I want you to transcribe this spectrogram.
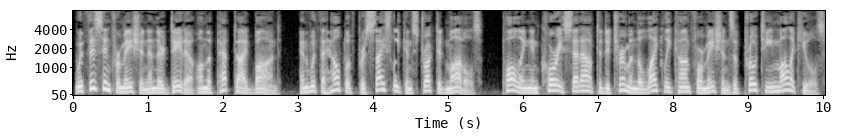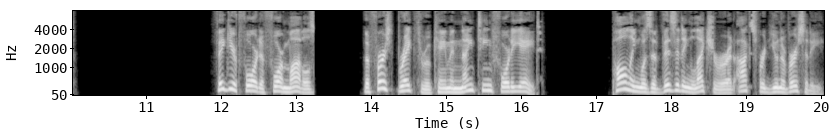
With this information and their data on the peptide bond, and with the help of precisely constructed models, Pauling and Corey set out to determine the likely conformations of protein molecules. Figure 4 to 4 models. The first breakthrough came in 1948. Pauling was a visiting lecturer at Oxford University,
